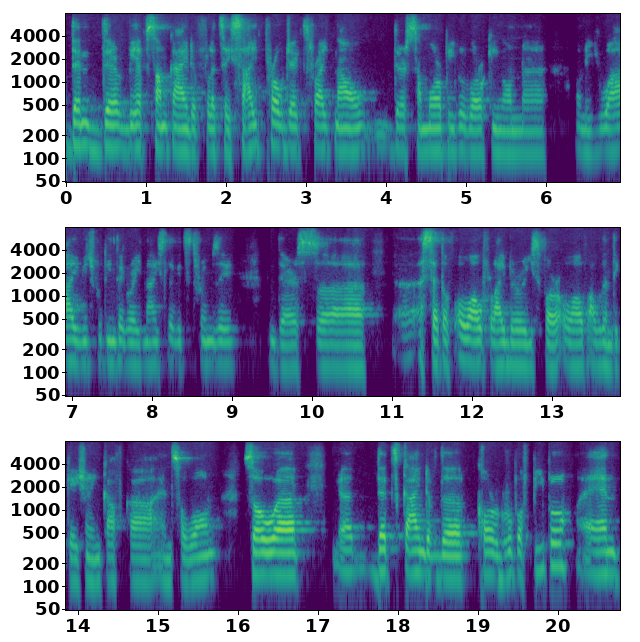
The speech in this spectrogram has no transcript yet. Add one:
then there we have some kind of, let's say, side projects right now. There's some more people working on uh, on a UI which would integrate nicely with Strimzi There's uh, a set of OAuth libraries for OAuth authentication in Kafka and so on. So uh, uh, that's kind of the core group of people. And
